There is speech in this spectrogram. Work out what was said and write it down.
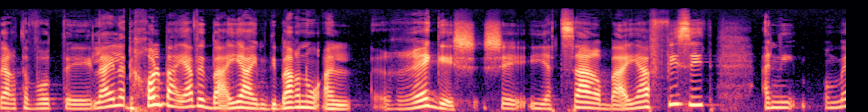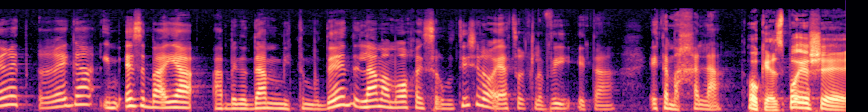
בהרטבות אה, לילה. בכל בעיה ובעיה, אם דיברנו על רגש שיצר בעיה פיזית, אני אומרת, רגע, עם איזה בעיה הבן אדם מתמודד, למה המוח ההישרדותי שלו היה צריך להביא את, ה, את המחלה. אוקיי, okay, אז פה יש אה,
